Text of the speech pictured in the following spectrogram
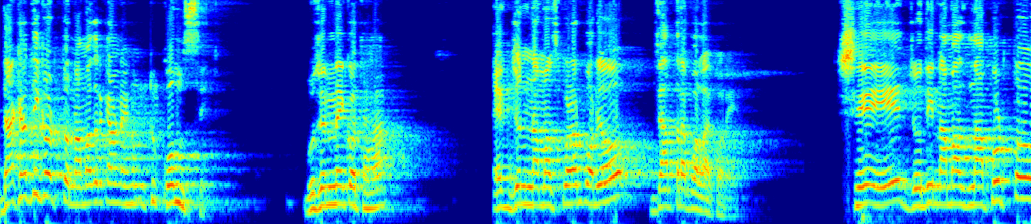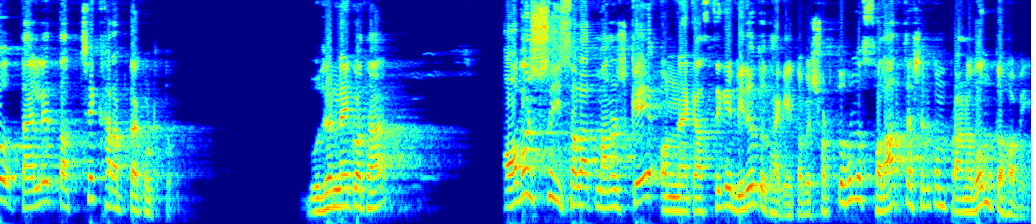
ডাকাতি করত নামাজের কারণে এখন একটু কমছে। বুঝেন নাই কথা? একজন নামাজ পড়ার পরেও যাত্রাপালা করে। সে যদি নামাজ না পড়তো তাহলে তার চেয়ে খারাপটা করত। বুঝেন নাই কথা? অবশ্যই সলাৎ মানুষকে অন্যায় কাজ থেকে বিরত থাকে, তবে শর্ত হলো সলাৎটা সেরকম প্রাণবন্ত হবে।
